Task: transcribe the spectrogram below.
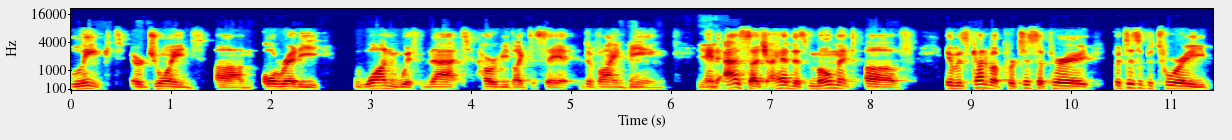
linked or joined um, already one with that, however you'd like to say it, divine yeah. being. Yeah. And as such, I had this moment of it was kind of a participatory participatory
